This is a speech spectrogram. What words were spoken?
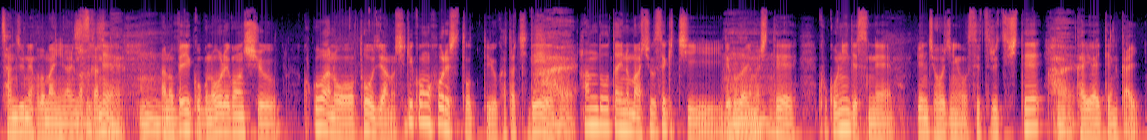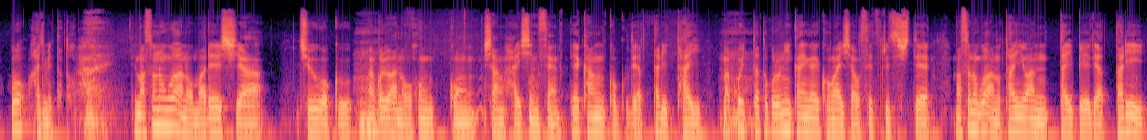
30年ほど前になりますかね。ねうん、あの、米国のオレゴン州、ここはあの当時あのシリコンフォレストっていう形で、半導体のまあ集積地でございまして、ここにですね、現地法人を設立して、海外展開を始めたと。はい、でまあ、その後あのマレーシア、中国、まあ、これはあの香港、上海、深セン。で韓国であったりタイ、まあ、こういったところに海外子会社を設立して、まあ、その後はあの台湾、台北であったり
